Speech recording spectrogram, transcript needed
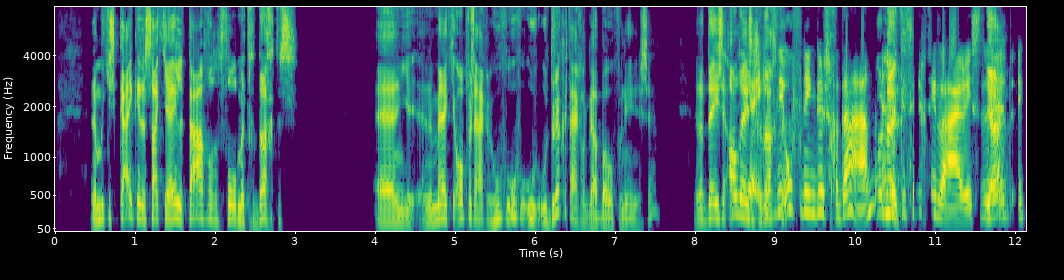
en dan moet je eens kijken, dan staat je hele tafel vol met gedachten. En, je, en dan merk je op is eigenlijk hoe, hoe, hoe, hoe druk het eigenlijk daar bovenin is. Hè? En dat deze, al deze Ja, ik heb gedachten... die oefening dus gedaan. Oh, en leuk. het is echt hilarisch. De- Ja? het, ik,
